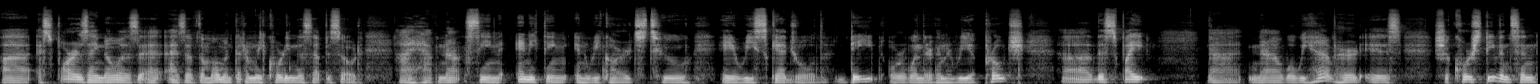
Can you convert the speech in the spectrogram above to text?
Uh, as far as I know, as as of the moment that I'm recording this episode, I have not seen anything in regards to a rescheduled date or when they're going to reapproach uh, this fight. Uh, now, what we have heard is Shakur Stevenson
